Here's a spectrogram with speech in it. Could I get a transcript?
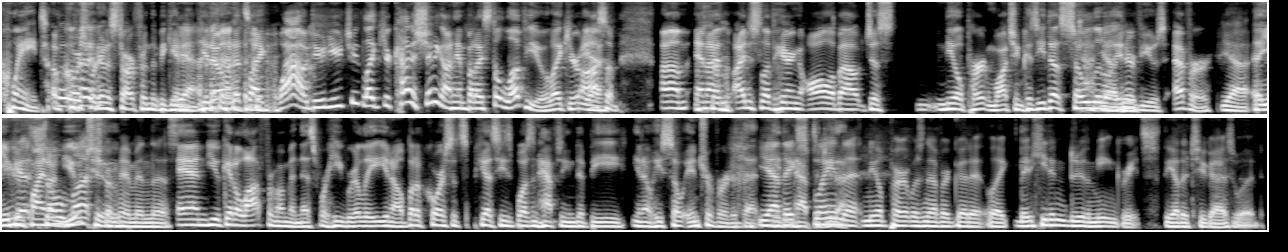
quaint of course we're going to start from the beginning Yeah. you know and it's like wow dude you should- like you're kind of shitting on him but I still love you like you're Yeah. awesome um and I I just love hearing all about just Neil Peart and watching because he does so God, little yeah, dude. interviews ever yeah, that and you you, can find so on much YouTube. from him in this. and you get a lot from him in this where he really you know but of course it's because he wasn't having to be you know he's so introverted that yeah, they didn't have to do explained that. that. Neil Peart was never good at like they, he didn't do the meet and greets. The other two guys would.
